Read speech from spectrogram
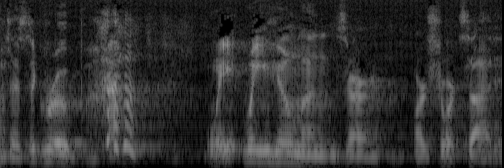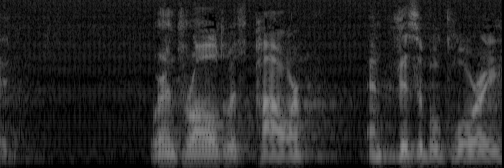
But as a group, we, we humans are, are short sighted. We're enthralled with power and visible glory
